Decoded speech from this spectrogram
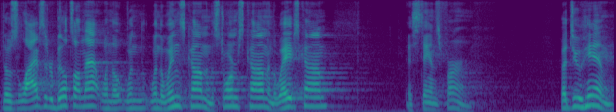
Those lives that are built on that, when the, when, when the winds come and the storms come and the waves come, it stands firm. But do him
